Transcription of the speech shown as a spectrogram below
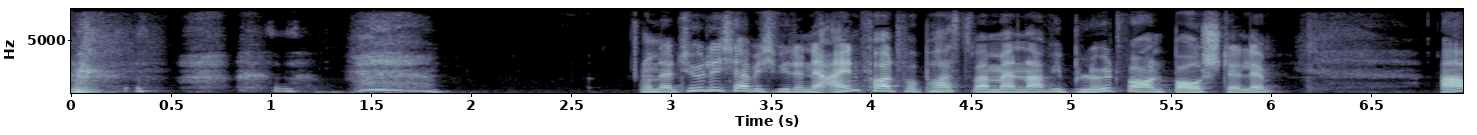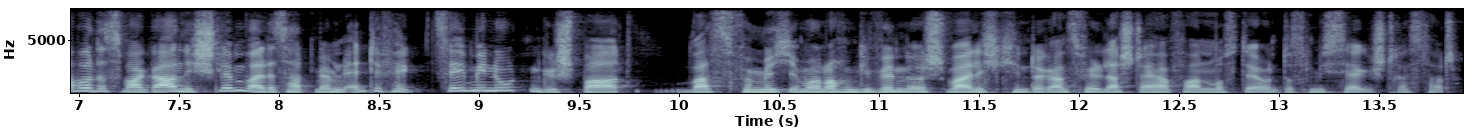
und natürlich habe ich wieder eine Einfahrt verpasst, weil mein Navi blöd war und Baustelle. Aber das war gar nicht schlimm, weil das hat mir im Endeffekt 10 Minuten gespart, was für mich immer noch ein Gewinn ist, weil ich hinter ganz viel Laster herfahren musste und das mich sehr gestresst hat.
